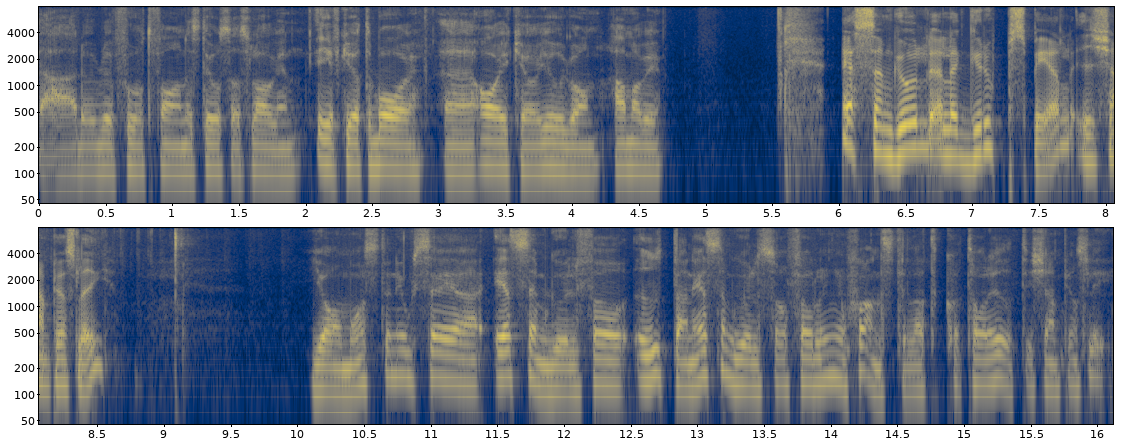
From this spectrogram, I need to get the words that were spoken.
Ja, det blir fortfarande storstadslagen. IFK Göteborg, eh, AIK, Djurgården, Hammarby. SM-guld eller gruppspel i Champions League? Jag måste nog säga SM-guld, för utan SM-guld så får du ingen chans till att ta dig ut i Champions League.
